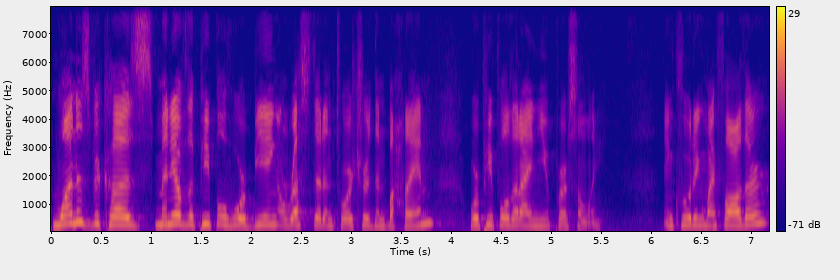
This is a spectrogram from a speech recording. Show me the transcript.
One is because many of the people who were being arrested and tortured in Bahrain were people that I knew personally including my father,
